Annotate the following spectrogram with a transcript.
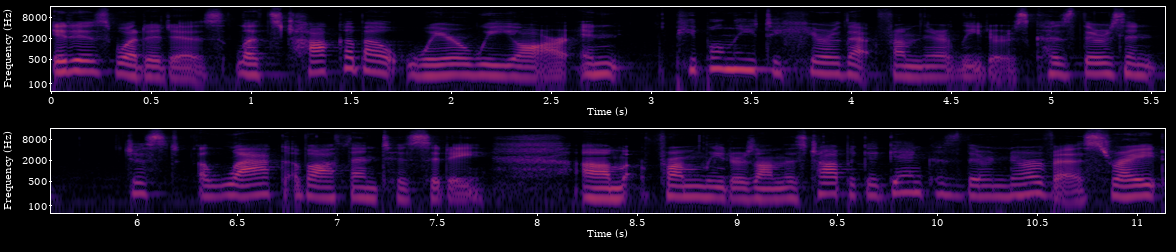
It is what it is. Let's talk about where we are and people need to hear that from their leaders because there's an just a lack of authenticity um, from leaders on this topic again because they're nervous right?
